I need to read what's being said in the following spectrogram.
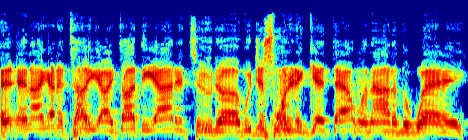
and, and, I got to tell you, I thought the attitude of we just wanted to get that one out of the way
